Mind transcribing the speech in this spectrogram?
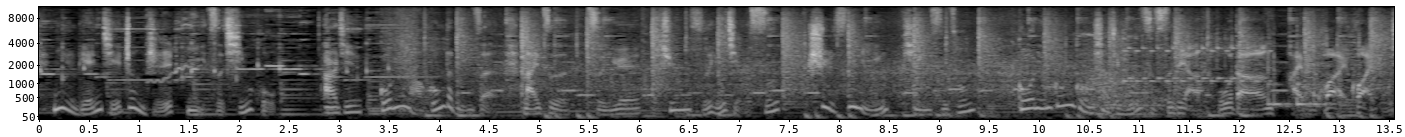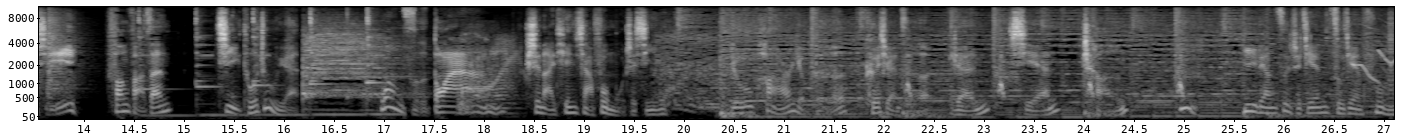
“宁廉洁正直，以自清乎”。而今国民老公的名字来自“子曰：君子有九思，事思明，听思聪。”国民公公尚且如此思量，吾等还不快快补习？方法三，寄托祝愿。望子端实乃天下父母之心愿。如盼儿有德，可选择仁、贤、诚、义，一两字之间足见父母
